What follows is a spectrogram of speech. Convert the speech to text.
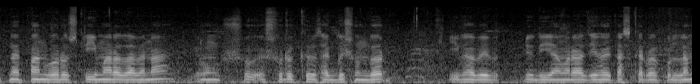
আপনার পান বরসটি মারা যাবে না এবং সুরক্ষিত থাকবে সুন্দর। এইভাবে যদি আমরা যেভাবে কাজ কারবার করলাম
